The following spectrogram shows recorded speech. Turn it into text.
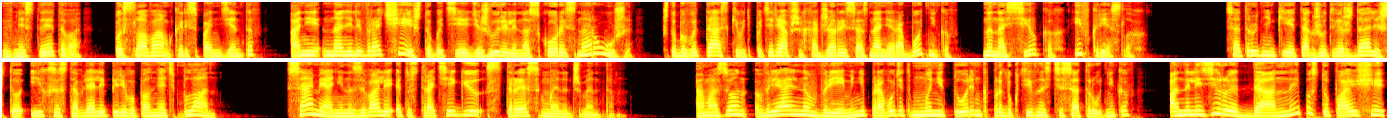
Вместо этого, по словам корреспондентов, они наняли врачей, чтобы те дежурили на скорой снаружи, чтобы вытаскивать потерявших от жары сознание работников на носилках и в креслах. Сотрудники также утверждали, что их заставляли перевыполнять план, Сами они называли эту стратегию стресс-менеджментом. Amazon в реальном времени проводит мониторинг продуктивности сотрудников, анализируя данные, поступающие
